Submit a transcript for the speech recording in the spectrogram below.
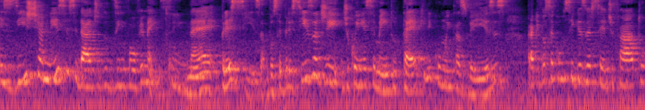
existe a necessidade do desenvolvimento, Sim. né? Precisa. Você precisa de, de conhecimento técnico muitas vezes para que você consiga exercer de fato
